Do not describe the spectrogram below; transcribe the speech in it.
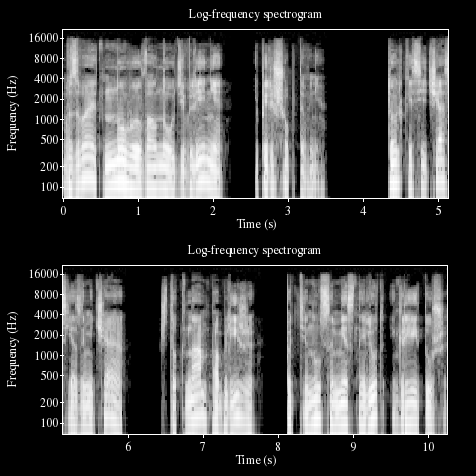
вызывает новую волну удивления и перешептывания. Только сейчас я замечаю, что к нам поближе подтянулся местный люд и греет уши.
